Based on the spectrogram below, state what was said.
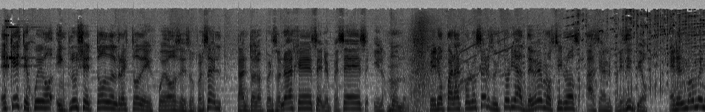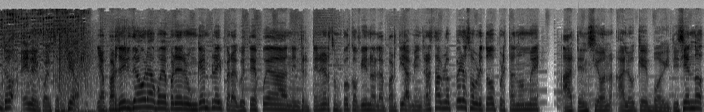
es que este juego incluye todo el resto de juegos de Supercell, tanto los personajes, NPCs y los mundos. Pero para conocer su historia debemos irnos hacia el principio, en el momento en el cual surgió. Y a partir de ahora voy a poner un gameplay para que ustedes puedan entretenerse un poco viendo la partida mientras hablo, pero sobre todo prestándome atención a lo que voy diciendo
